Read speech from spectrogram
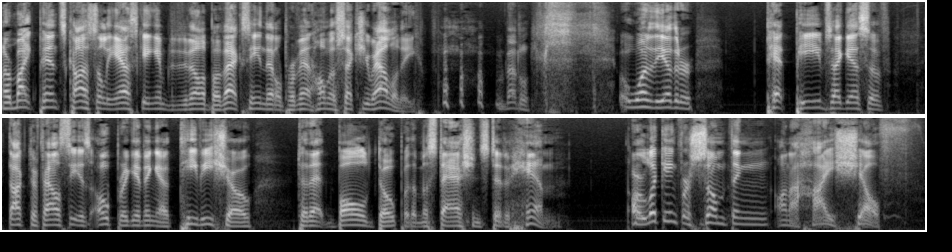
Or Mike Pence constantly asking him to develop a vaccine that'll prevent homosexuality. that'll one of the other pet peeves, I guess, of Dr. Fauci is Oprah giving a TV show to that bald dope with a mustache instead of him. Or looking for something on a high shelf.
